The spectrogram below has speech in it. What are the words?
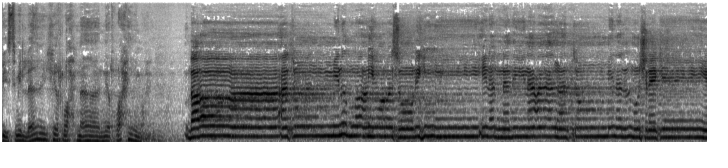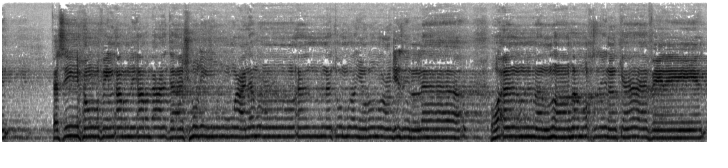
بسم الله الرحمن الرحيم. براءة من الله ورسوله إلى الذين عاهدتم من المشركين. فسيحوا في الأرض أربعة أشهر واعلموا أنكم غير معجز الله وأن الله مخزي الكافرين.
